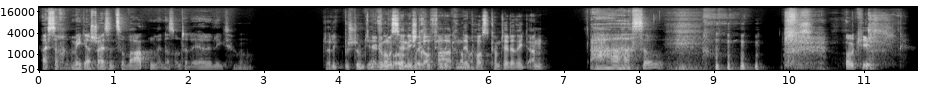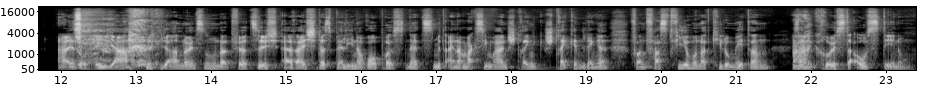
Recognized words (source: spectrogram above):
Aber ist doch mega scheiße zu warten, wenn das unter der Erde liegt. Da liegt bestimmt jetzt Ja, du musst ja nicht drauf warten. Der Telegramme. Post kommt ja direkt an. Ah, so. Okay. Also, im Jahr, Jahr 1940 erreichte das Berliner Rohrpostnetz mit einer maximalen Streng Streckenlänge von fast 400 Kilometern seine größte Ausdehnung.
